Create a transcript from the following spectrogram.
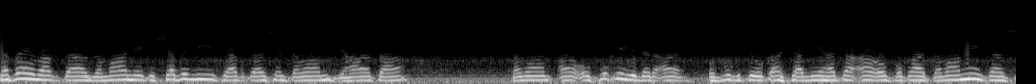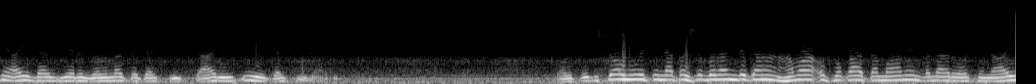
شفع وقت زمانے کے شب بھی شب کا سن تمام جہاتا تمام آ، افقی در آ، افق تو کا شبیہ تا آ، افقا تمامی کا سے آئی در زیر ظلمت کشی، تاریکی کشی داری۔ اور تک سو ہوئی نفس بلند کا، ہما افقا تمامی بدا روشنائی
